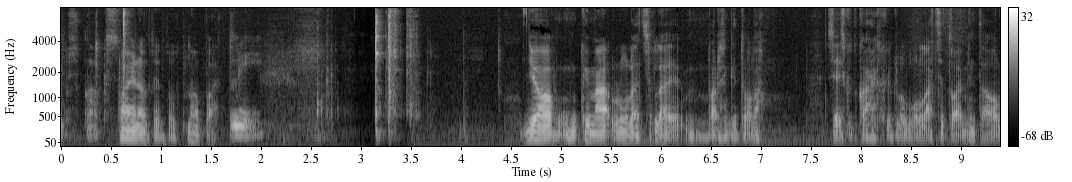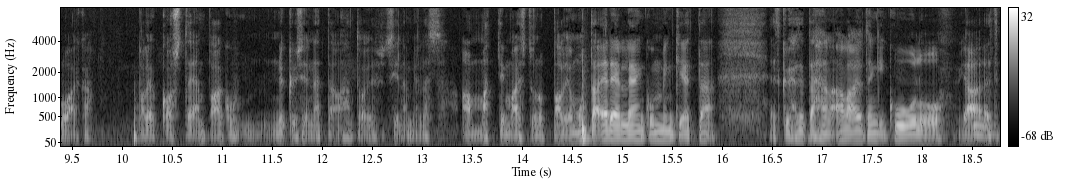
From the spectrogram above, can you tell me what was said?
yksi, kaksi. Painotetut nopat. Niin. Joo, kyllä mä luulen, että sillä varsinkin tuolla 70-80-luvulla, että se toiminta on ollut aika paljon kosteampaa kuin nykyisin, että onhan toi siinä mielessä ammattimaistunut paljon, mutta edelleen kumminkin, että, että kyllähän se tähän alaan jotenkin kuuluu. Ja mm. että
